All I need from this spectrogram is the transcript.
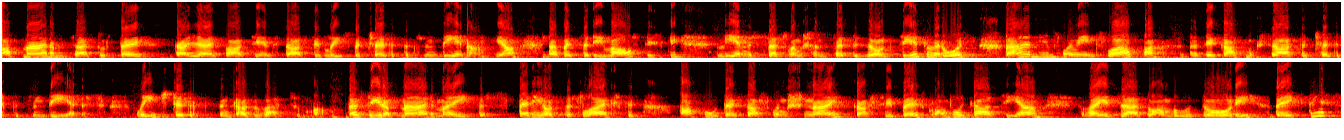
apmēram ceturtai daļai pacients tās ir līdz pat 14 dienām. Ja? Tāpēc arī valstiski vienas saslimšanas epizodes ietveros bērniem slimības lapa tiek atmaksāta 14 dienas līdz 14 gadu vecumam. Tas ir apmēram arī tas periods, tas laiks, kad akūtai saslimšanai, kas ir bez komplikācijām, vajadzētu ambulatoriju beigties.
